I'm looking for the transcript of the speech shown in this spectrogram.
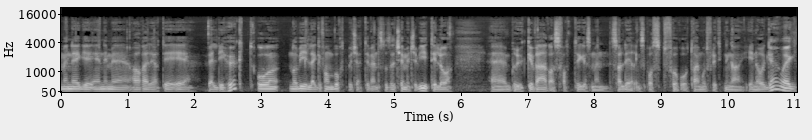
Men jeg er enig med Hareide i at det er veldig høyt. Og når vi legger fram vårt budsjett i Venstre, så kommer ikke vi til å eh, bruke verdens fattige som en salderingspost for å ta imot flyktninger i Norge. Og jeg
